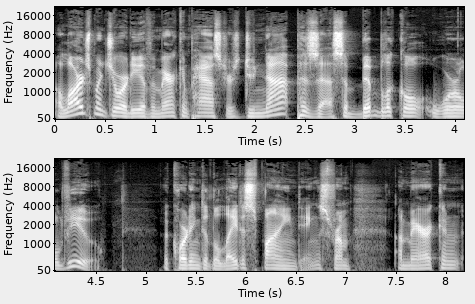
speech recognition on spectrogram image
a large majority of American pastors do not possess a biblical worldview, according to the latest findings from American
